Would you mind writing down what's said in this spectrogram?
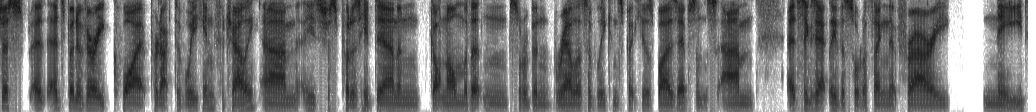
just it, has been a very quiet, productive weekend for Charlie. Um, he's just put his head down and gotten on with it, and sort of been relatively conspicuous by his absence. Um, it's exactly the sort of thing that Ferrari need.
